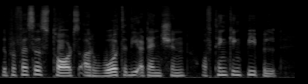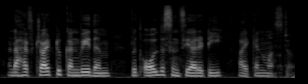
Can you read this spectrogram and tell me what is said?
the professor's thoughts are worth the attention of thinking people, and I have tried to convey them with all the sincerity I can muster.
